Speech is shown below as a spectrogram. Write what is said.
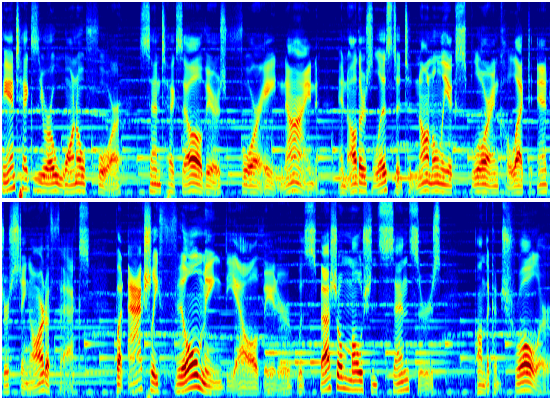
Fantex 0104, Centex Elevators 489, and others listed to not only explore and collect interesting artifacts, but actually filming the elevator with special motion sensors on the controller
